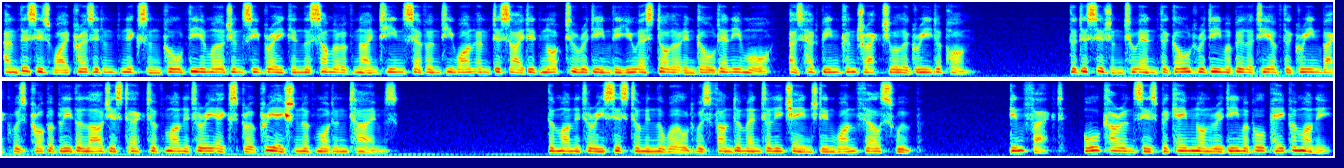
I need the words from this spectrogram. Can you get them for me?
And this is why President Nixon pulled the emergency brake in the summer of 1971 and decided not to redeem the US dollar in gold anymore, as had been contractual agreed upon. The decision to end the gold redeemability of the greenback was probably the largest act of monetary expropriation of modern times the monetary system in the world was fundamentally changed in one fell swoop. In fact, all currencies became non-redeemable paper money,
